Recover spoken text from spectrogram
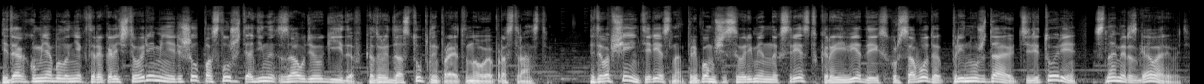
И так как у меня было некоторое количество времени, решил послушать один из аудиогидов, которые доступны про это новое пространство. Это вообще интересно. При помощи современных средств краеведы и экскурсоводы принуждают территории с нами разговаривать.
